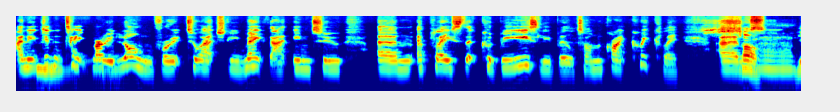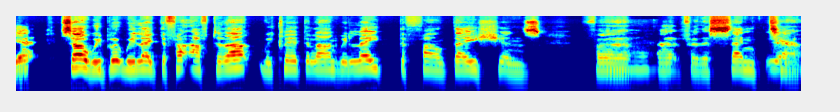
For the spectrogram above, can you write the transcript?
and it didn't Mm. take very long for it to actually make that into um, a place that could be easily built on quite quickly. Um, So, Wow. yeah so we but we laid the fa- after that we cleared the land we laid the foundations for Wow. uh, for the center Yeah.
